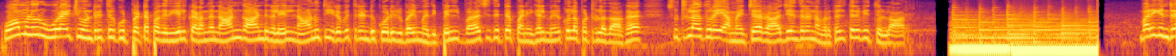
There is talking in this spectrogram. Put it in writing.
ஓமலூர் ஊராட்சி ஒன்றியத்திற்குட்பட்ட பகுதியில் கடந்த நான்கு ஆண்டுகளில் நானூற்றி இருபத்தி ரெண்டு கோடி ரூபாய் மதிப்பில் வளர்ச்சி திட்டப் பணிகள் மேற்கொள்ளப்பட்டுள்ளதாக சுற்றுலாத்துறை அமைச்சர் ராஜேந்திரன் அவர்கள் தெரிவித்துள்ளார். வருகின்ற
